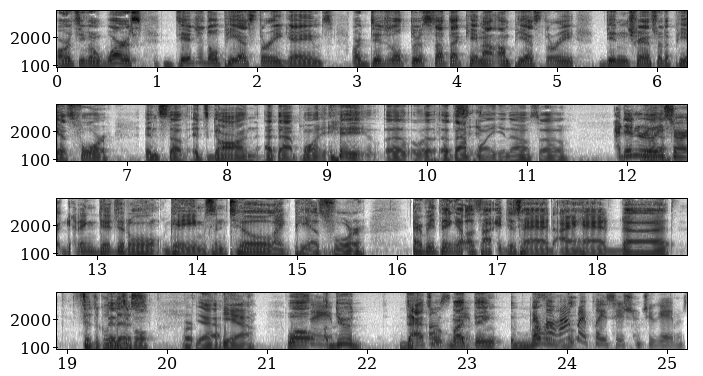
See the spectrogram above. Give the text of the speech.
or it's even worse. Digital PS3 games or digital th- stuff that came out on PS3 didn't transfer to PS4 and stuff. It's gone at that point. uh, at that point, you know. So I didn't really Yeah. start getting digital games until like PS4. Everything else I just had, I had uh, physical, Physical? disc. Or- Yeah. yeah. well, Same. dude, that's what my same. thing. I still have my PlayStation 2 games.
